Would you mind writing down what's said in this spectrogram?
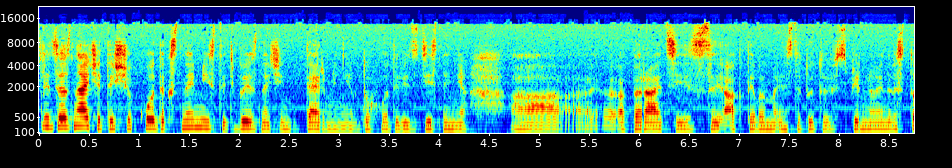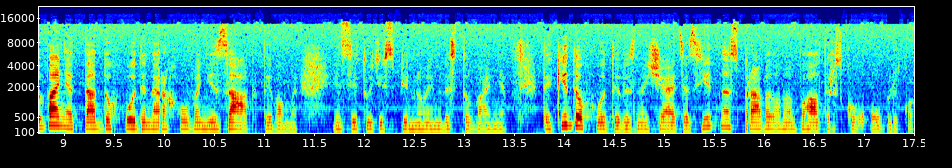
Слід зазначити, що кодекс не містить визначень термінів доходи від здійснення операцій з активами інституту спільного інвестування та доходи нараховані за активами інститутів спільного інвестування. Такі доходи визначаються згідно з правилами бухгалтерського обліку.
